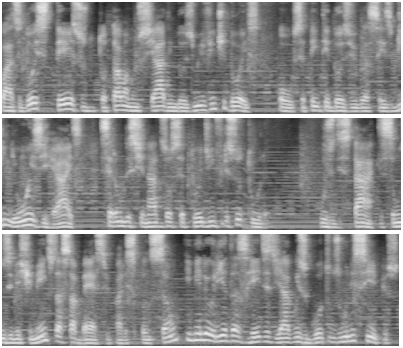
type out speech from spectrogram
Quase dois terços do total anunciado em 2022, ou 72,6 bilhões de reais, serão destinados ao setor de infraestrutura. Os destaques são os investimentos da Sabesp para expansão e melhoria das redes de água e esgoto dos municípios,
